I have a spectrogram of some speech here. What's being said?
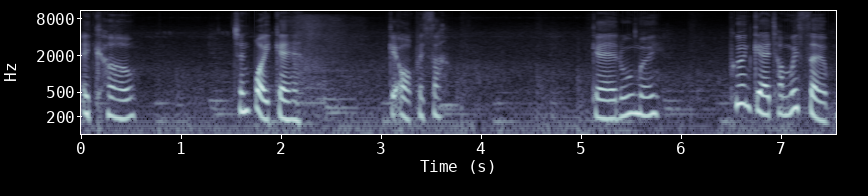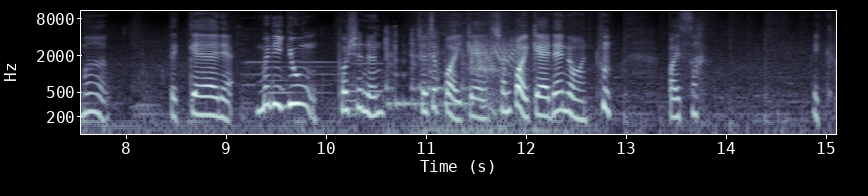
ไอ้เขาฉันปล่อยแก แกออกไปซะ แกรู้ไหม เพื่อนแกทำไว้เสิร์ฟมาก แต่แกเนี่ยไม่ได้ยุ่ง เพราะฉะนั้นฉันจะปล่อยแก ฉันปล่อยแกแน่นอน ไปซะไอ้ข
